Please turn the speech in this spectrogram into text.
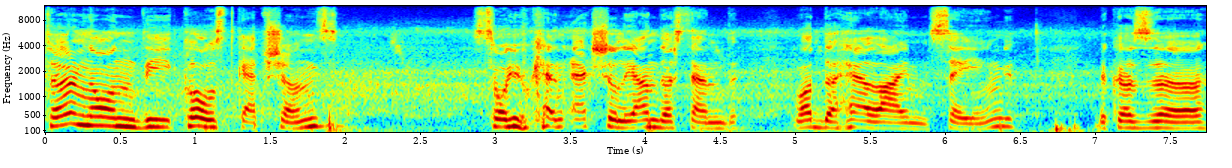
turn on the closed captions so you can actually understand what the hell I'm saying because uh,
